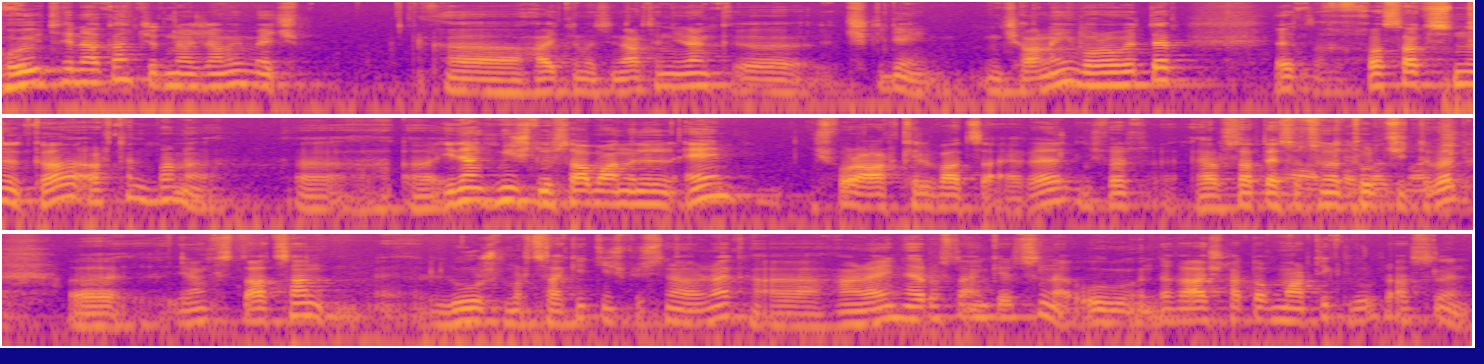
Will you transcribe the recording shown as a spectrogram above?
գոյութենական ճգնաժամի մեջ հայտնվեցին։ Արդեն իրանք չգիտեին ինչ անեին, որովհետև այդ խոսակցությունն կա, արդեն բանը իրանք միշտ լուսաբանել են ինչ որ արկելված է եղել, ինչ որ հերոստատեսությունը թույլ չի տվել, իրանք ստացան լուրջ մրցակից, ինչպես նա օրինակ հանրային հերոստանգերությունը ու այնտեղ աշխատող մարդիկ լուրջ ասել են,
